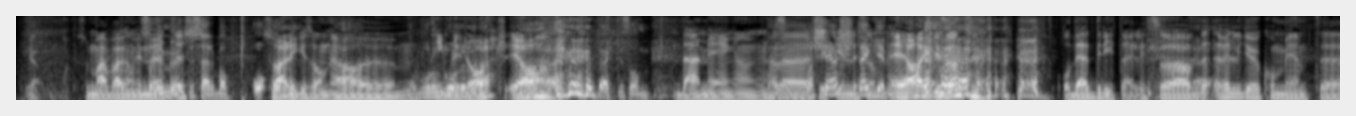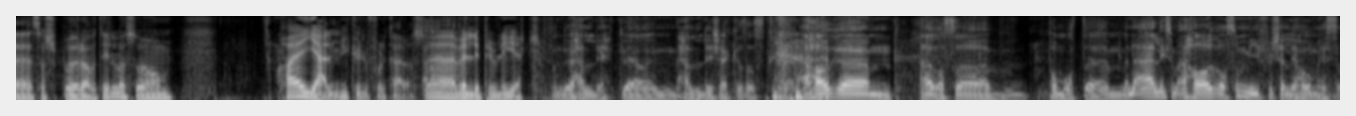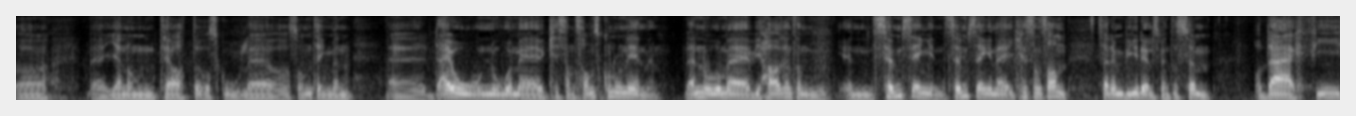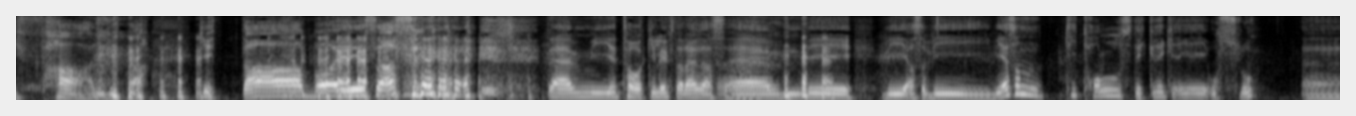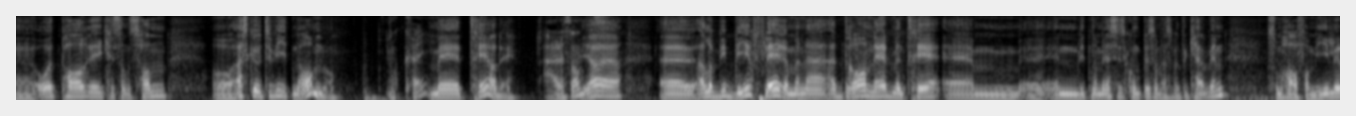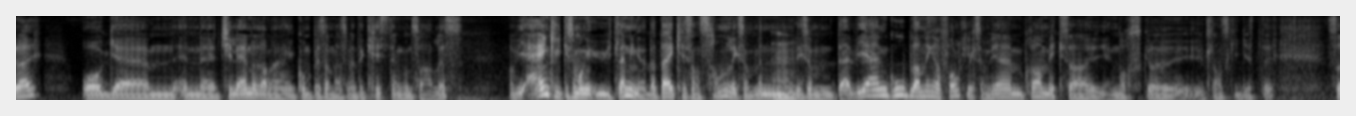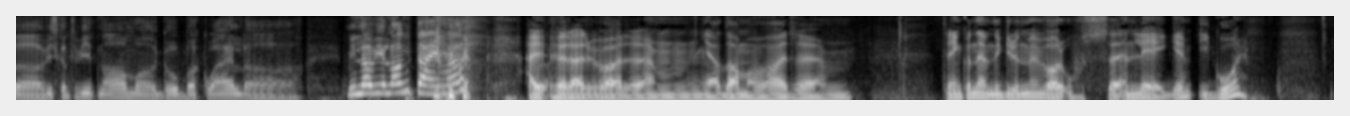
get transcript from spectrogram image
Så hver hver gang vi Så vi møtes, møtes, så er det bare å, så er det ikke sånn ja, ja. Hvordan ting blir rart. Ja, det er ikke sånn. det er med en gang. Det er sånn, hva skjer, skikken», steggen? Ja, ikke sant? og det er dritdeilig. Så det er veldig gøy å komme hjem til Sarpsborg av og til, og så har jeg jævlig mye kule folk her også. Jeg er veldig privilegert. Du er heldig. Du er en heldig kjekkas. Altså. Jeg har, um, jeg har også på en måte Men jeg, er liksom, jeg har også mye forskjellige homies og, eh, gjennom teater og skole og sånne ting. Men det er jo noe med Kristiansandskolonien min. Det er noe med, Vi har en sånn en Sømsengen. Sømsengen er i Kristiansand. Så er det en bydel som heter Søm. Og der, fy faen, gutta. Gutta, boys, ass. Det er mye tåke i lufta der, ass. Eh, vi, vi, altså, vi, vi er sånn ti-tolv stykker i, i Oslo. eh, og et par i Kristiansand. Og jeg skal jo til Vietnam nå, Okay. med tre av de. Er det sant? Ja, ja. Eh, eller vi blir flere, men jeg, jeg drar ned med tre. eh, en vietnamesisk kompis av meg som heter Kevin, som har familie der. Og em, en eh, chilener av meg, en kompis av meg som heter Christian Gonzales. Og vi er egentlig ikke så mange utlendinger. Dette er Kristiansand, liksom. Men liksom, det, vi er en god blanding av folk, liksom. Vi er en bra miks av norske og utenlandske gutter. Så vi skal til Vietnam og go buck wild og We love you long time, eh? Hei, hør her, vi var um, Jeg og dama var um, Trenger ikke å nevne grunnen, men vi var hos eh, en lege i går.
